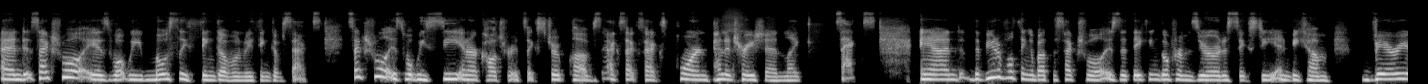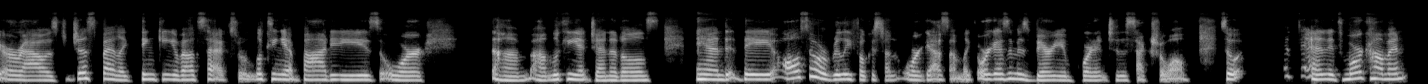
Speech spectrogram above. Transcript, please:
And sexual is what we mostly think of when we think of sex. Sexual is what we see in our culture. It's like strip clubs, XXX, porn, penetration, like sex. And the beautiful thing about the sexual is that they can go from zero to 60 and become very aroused just by like thinking about sex or looking at bodies or um, um, looking at genitals. And they also are really focused on orgasm. Like orgasm is very important to the sexual. So, and it's more common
